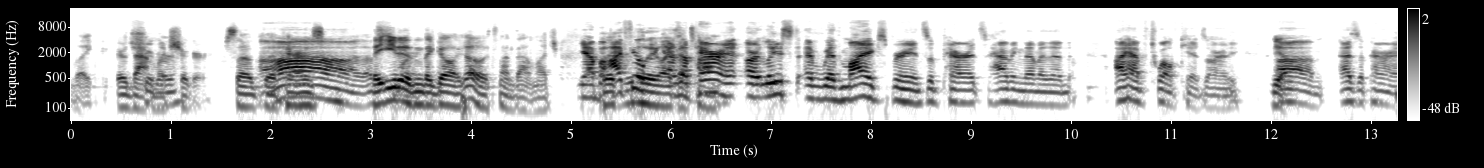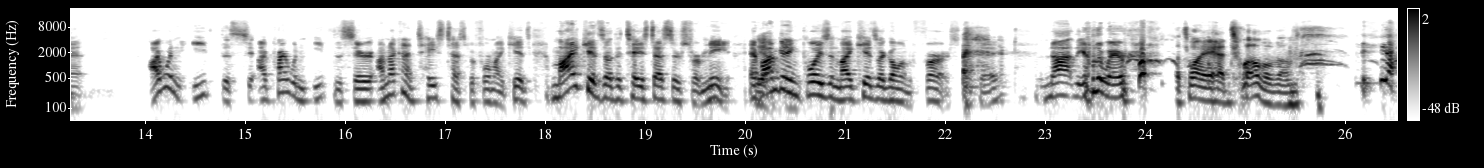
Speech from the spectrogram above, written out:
like or that much sugar so the parents Ah, that's they eat it and they go like oh it's not that much Yeah, but But I feel really like, like as a a parent, or at least with my experience of parents having them, and then I have 12 kids already. Um, as a parent, I wouldn't eat this. I probably wouldn't eat the cereal. I'm not going to taste test before my kids. My kids are the taste testers for me. If Yeah. I'm getting poisoned, my kids are going first. Okay, not the other way around. that's why i had 12 of them yeah,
